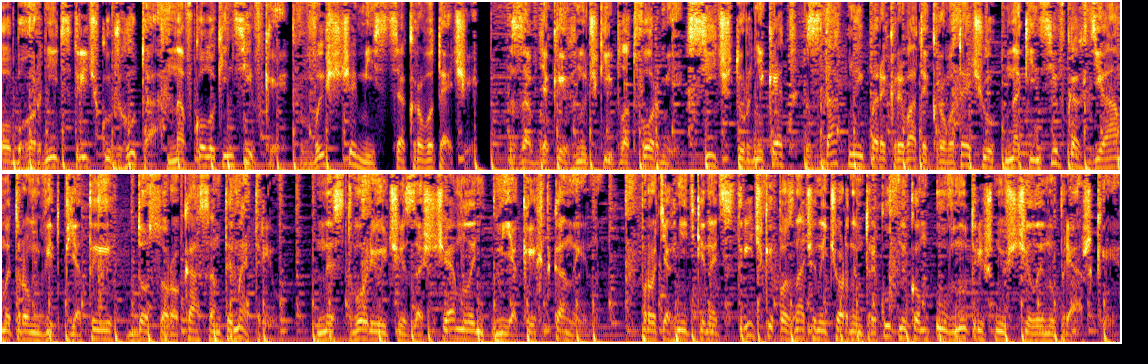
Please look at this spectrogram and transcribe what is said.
Обгорніть стрічку джгута навколо кінцівки, вище місця кровотечі. Завдяки гнучкій платформі Січ турнікет здатний перекривати кровотечу на кінцівках діаметром від 5 до 40 сантиметрів, не створюючи защемлень м'яких тканин. Протягніть кінець стрічки, позначений чорним трикутником, у внутрішню щілину пряжки.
